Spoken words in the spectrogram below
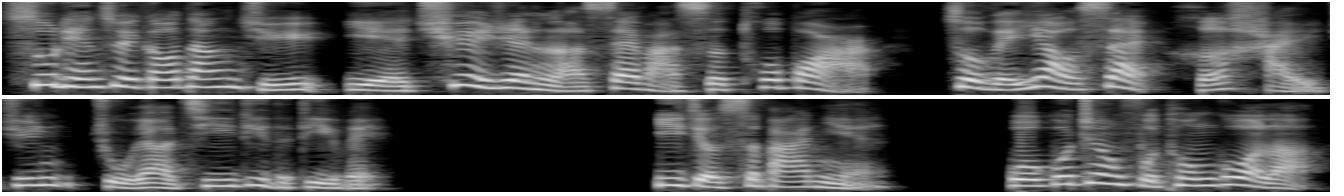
苏联最高当局也确认了塞瓦斯托波尔作为要塞和海军主要基地的地位。一九四八年。我国政府通过了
